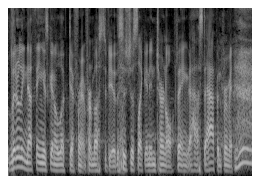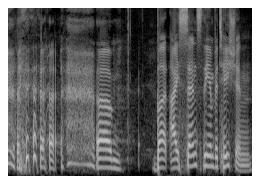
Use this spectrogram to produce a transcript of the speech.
literally nothing is going to look different for most of you. This is just like an internal thing that has to happen for me. um, but I sense the invitation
